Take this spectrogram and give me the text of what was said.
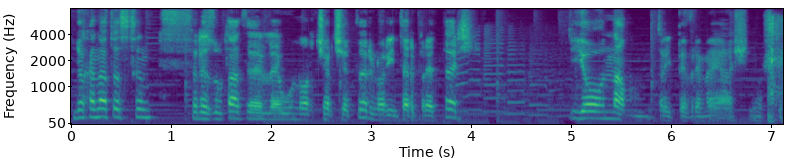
Deocamdată sunt rezultatele unor cercetări, unor interpretări. Eu n-am trăit pe vremea aia și nu știu.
